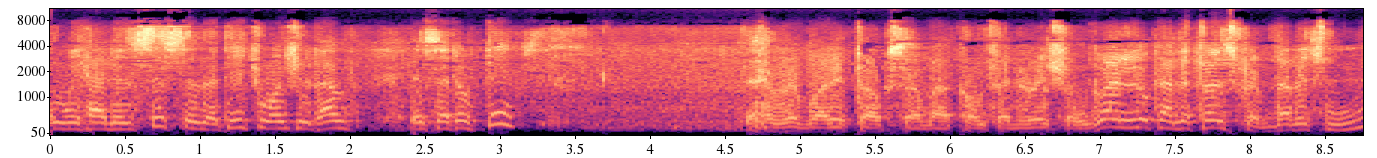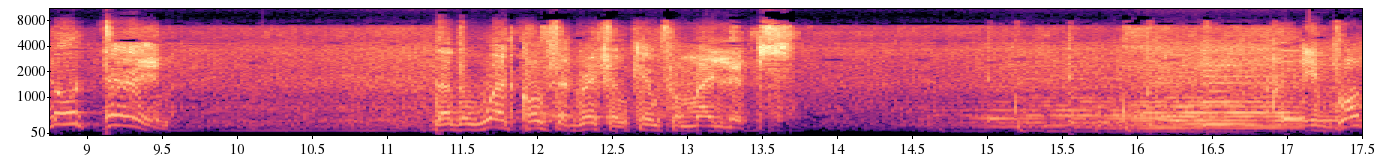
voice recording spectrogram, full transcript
we had insisted that each one should have a set of tapes. Everybody talks about confederation. Go and look at the transcript. There is no time that the word confederation came from my lips. In broad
